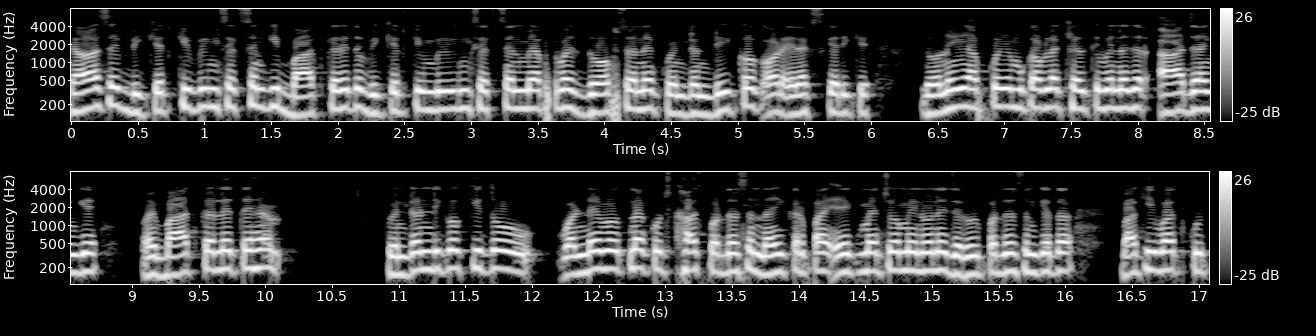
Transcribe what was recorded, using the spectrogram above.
यहाँ से विकेट कीपिंग सेक्शन की बात करें तो विकेट कीपिंग सेक्शन में आपके पास दो ऑप्शन है, क्विंटन डीकॉक और एलेक्स कैरी के। दोनों ही आपको ये मुकाबला खेलते हुए नज़र आ जाएँगे। वहीं बात कर लेते हैं, क्विंटन डीकॉक की तो वनडे में उतना कुछ खास प्रदर्शन नहीं कर पाए। एक मैचों में इन्होंने ज़रूर प्रदर्शन किया था, बाकी बात कुछ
